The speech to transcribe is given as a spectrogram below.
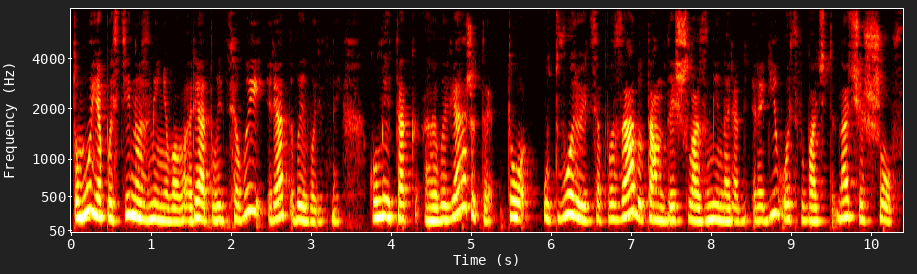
Тому я постійно змінювала ряд лицьовий, ряд виворітний. Коли так е, ви в'яжете, то утворюється позаду, там, де йшла зміна рядів, ось ви бачите, наче шов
